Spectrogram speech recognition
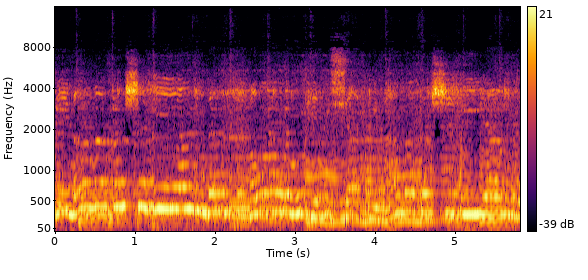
的妈妈都是一，天下的妈妈都是一样的。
